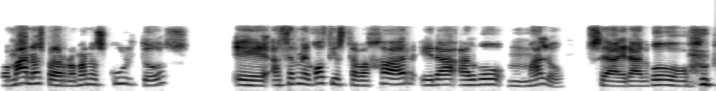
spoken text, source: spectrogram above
romanos, para los romanos cultos, eh, hacer negocios, trabajar, era algo malo. O sea, era algo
